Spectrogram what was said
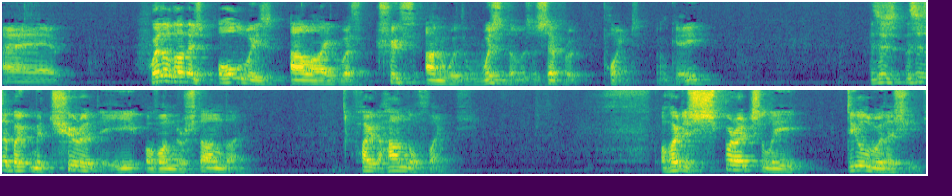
Uh, whether that is always allied with truth and with wisdom is a separate point, okay? This is, this is about maturity of understanding, of how to handle things, of how to spiritually deal with issues.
